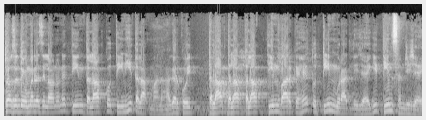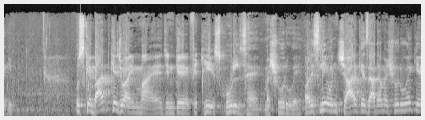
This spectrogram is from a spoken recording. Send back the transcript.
تو حضرت عمر رضی اللہ عنہ نے تین طلاق کو تین ہی طلاق مانا۔ اگر کوئی طلاق طلاق طلاق تین بار کہے تو تین مراد لی جائے گی، تین سمجھی جائے گی۔ اس کے بعد کے جو ائمہ ہیں، جن کے فقہی اسکولز ہیں، مشہور ہوئے۔ اور اس لیے ان چار کے زیادہ مشہور ہوئے کہ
